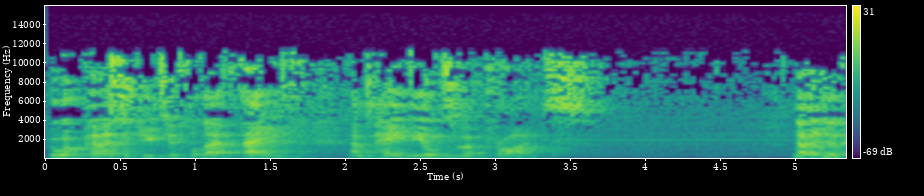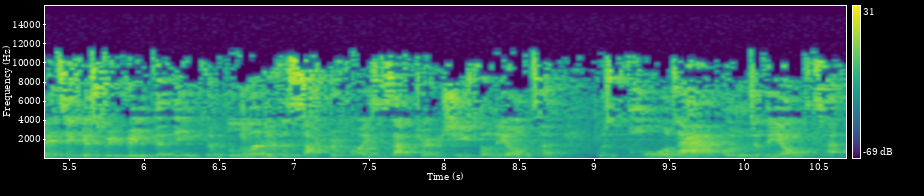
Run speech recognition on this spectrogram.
who were persecuted for their faith and paid the ultimate price. Now in Leviticus we read that the, the blood of the sacrifices after it was used on the altar was poured out under the altar.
